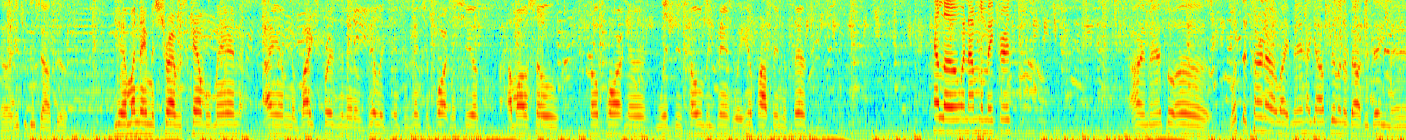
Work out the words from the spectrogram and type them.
uh, introduce yourself. Yeah, my name is Travis Campbell, man. I am the vice president of Village Intervention Partnership. I'm also co-partner with this whole event with Hip Hop in the Festival. Hello, and I'm Lametris. All right, man. So, uh, what's the turnout like, man? How y'all feeling about the day, man?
